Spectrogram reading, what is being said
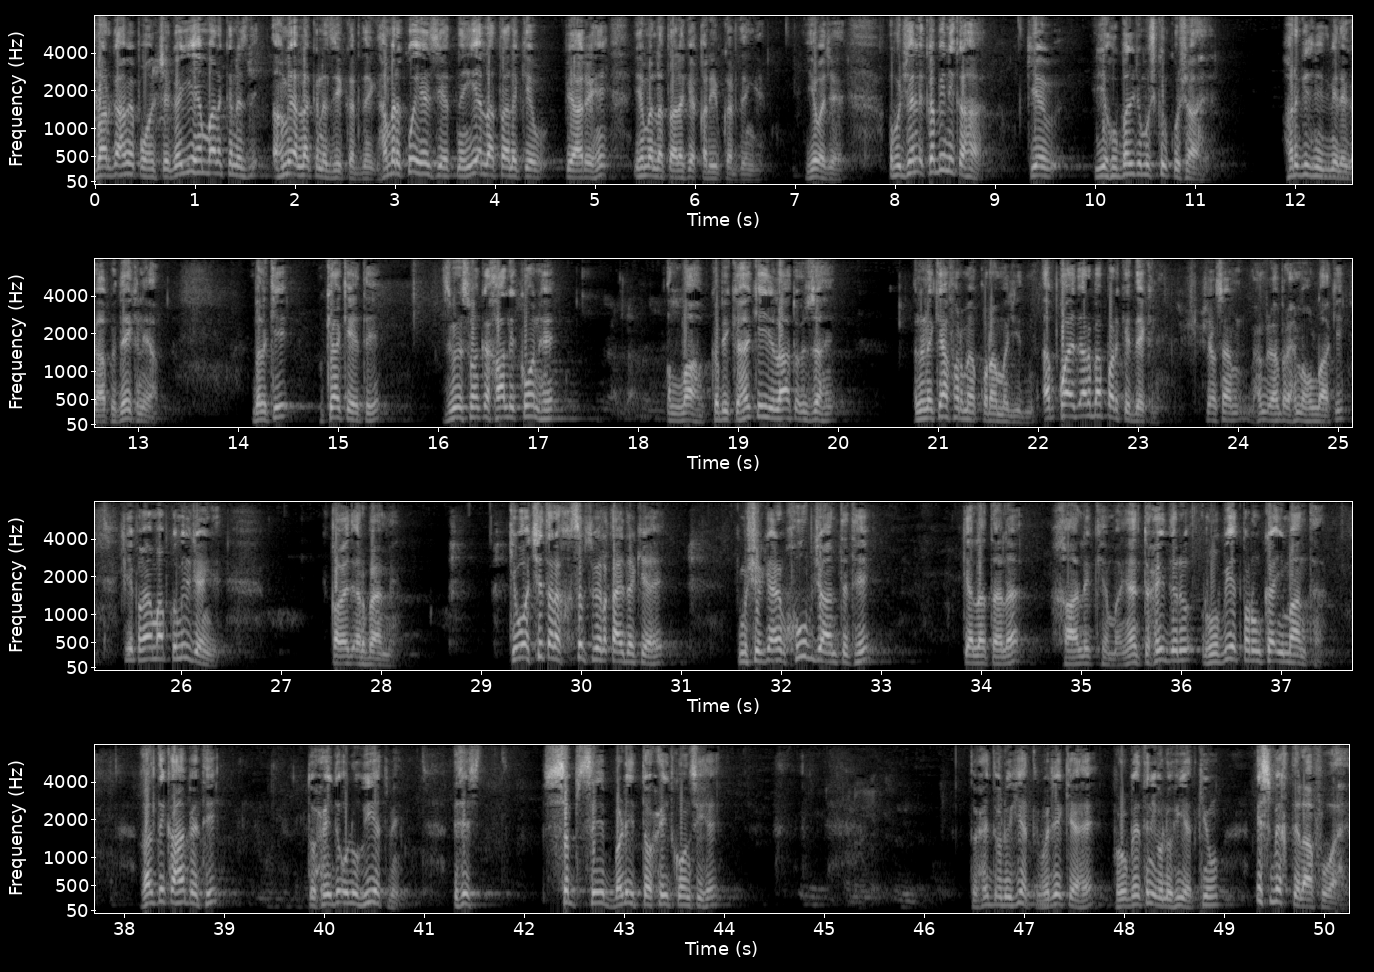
بارگاہ میں پہنچے گا یہ ہمارا کے نزدیک ہمیں اللہ کے نزدیک کر دیں گے۔ ہمارا کوئی حیثیت نہیں یہ اللہ تعالیٰ کے پیارے ہیں، یہ ہم اللہ تعالیٰ کے قریب کر دیں گے۔ یہ وجہ ہے۔ ابو جہل نے کبھی نہیں کہا کہ یہ حبل جو مشکل کشا ہے، ہرگز نہیں ملے گا۔ آپ کو دیکھ لیں آپ۔ بلکہ کیا کہتے ہیں؟ زمین اسمان کا خالق کون ہے؟ اللہ۔ کبھی کہا کہ یہ لات عزا ہیں۔ اللہ نے کیا فرمایا قرآن مجید میں؟ اب قواعد اربا پڑھ کے دیکھ لیں۔ شیخ صاحب رحمہ اللہ کی یہ پیغام آپ کو مل جائیں گے قواعد اربا میں۔ کہ وہ اچھی طرح سب سے پہلا قاعدہ کیا ہے؟ کہ مشرق عرب خوب جانتے تھے کہ اللہ تعالیٰ خالق ہے یعنی توحید روبیت پر ان کا ایمان تھا۔ غلطی کہاں پہ تھی؟ توحید الوحیت میں۔ اسے سب سے بڑی توحید کون سی ہے؟ توحید الوحیت وجہ کیا ہے؟ روبیت نہیں الوحیت کیوں؟ اس میں اختلاف ہوا ہے۔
